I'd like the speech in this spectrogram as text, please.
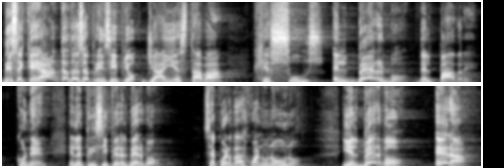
Dice que antes de ese principio ya ahí estaba Jesús, el verbo del Padre, con él. En el principio era el verbo. ¿Se acuerda de Juan 1.1? Y el verbo era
